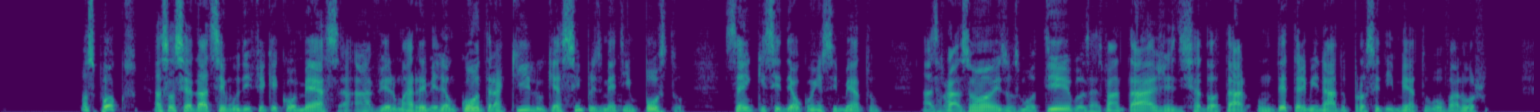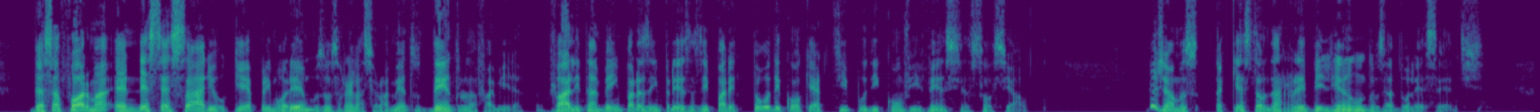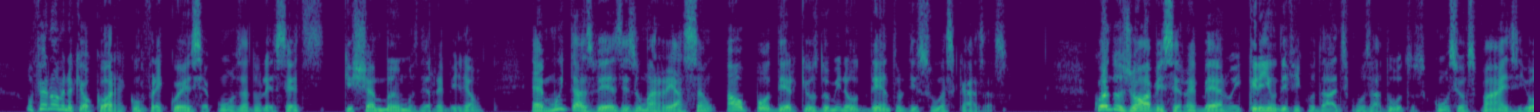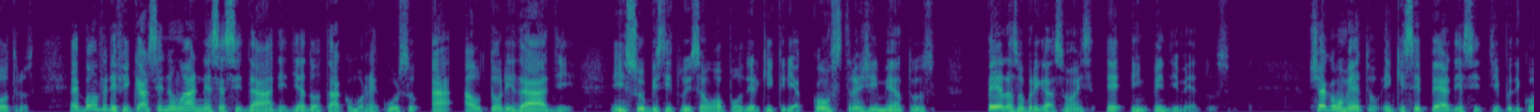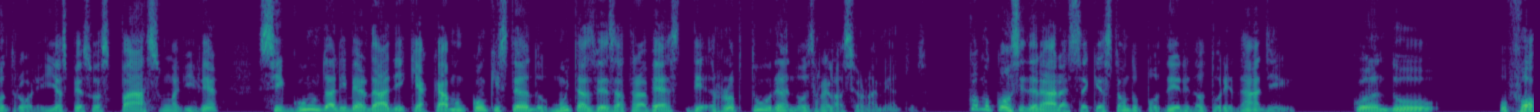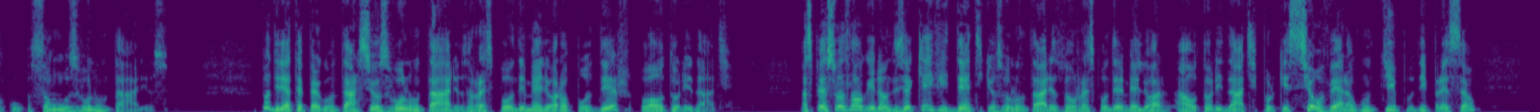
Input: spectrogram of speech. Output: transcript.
Aos poucos, a sociedade se modifica e começa a haver uma rebelião contra aquilo que é simplesmente imposto, sem que se dê o conhecimento as razões, os motivos, as vantagens de se adotar um determinado procedimento ou valor. Dessa forma, é necessário que aprimoremos os relacionamentos dentro da família. Vale também para as empresas e para todo e qualquer tipo de convivência social. Vejamos a questão da rebelião dos adolescentes. O fenômeno que ocorre com frequência com os adolescentes, que chamamos de rebelião, é muitas vezes uma reação ao poder que os dominou dentro de suas casas. Quando os jovens se rebelam e criam dificuldades com os adultos, com seus pais e outros, é bom verificar se não há necessidade de adotar como recurso a autoridade, em substituição ao poder que cria constrangimentos pelas obrigações e impedimentos. Chega o um momento em que se perde esse tipo de controle e as pessoas passam a viver segundo a liberdade que acabam conquistando, muitas vezes através de ruptura nos relacionamentos. Como considerar essa questão do poder e da autoridade quando o foco são os voluntários? Poderia até perguntar se os voluntários respondem melhor ao poder ou à autoridade. As pessoas logo irão dizer que é evidente que os voluntários vão responder melhor à autoridade, porque se houver algum tipo de pressão,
